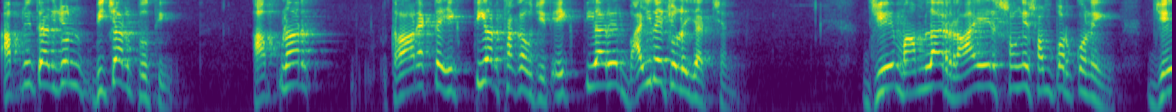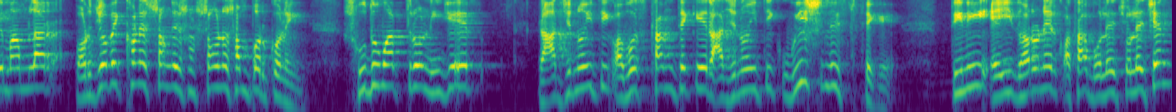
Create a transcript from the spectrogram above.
আপনি তো একজন বিচারপতি। আপনার, তার একটা এখতিয়ার থাকা উচিত। এখতিয়ারের বাইরে চলে যাচ্ছেন। যে মামলার রায়ের সঙ্গে সম্পর্ক নেই, যে মামলার পর্যবেক্ষণের সঙ্গে কোনো সম্পর্ক নেই, শুধুমাত্র নিজের রাজনৈতিক অবস্থান থেকে, রাজনৈতিক উইশ লিস্ট থেকে তিনি এই ধরনের কথা বলে চলেছেন।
